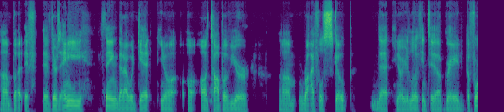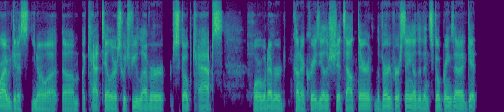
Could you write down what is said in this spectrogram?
Um, but if if there's anything that i would get you know on top of your um, rifle scope that you know you're looking to upgrade before i would get a you know a, um, a cattail or a switch view lever scope caps or whatever kind of crazy other shits out there the very first thing other than scope rings that i'd get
